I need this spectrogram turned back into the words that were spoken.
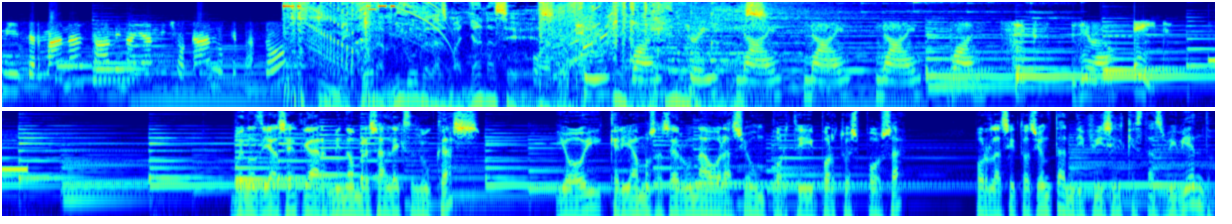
mis hermanas saben allá en Michoacán lo que pasó. Mejor amigo de las mañanas es. Buenos días Edgar, mi nombre es Alex Lucas y hoy queríamos hacer una oración por ti y por tu esposa por la situación tan difícil que estás viviendo.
